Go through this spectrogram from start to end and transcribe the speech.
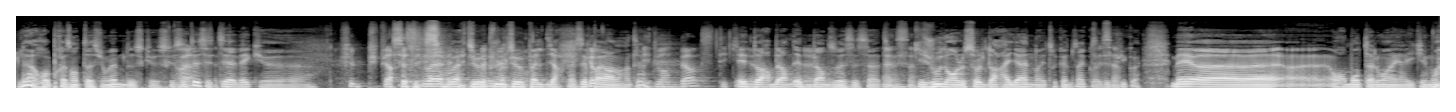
La représentation même de ce que ce que Voilà, c'était, c'était avec. euh, Plus personne ne Ouais, ouais, tu veux, plus- tu veux pas le dire. C'est pas grave. hein. Edward Burns, c'était qui Edward euh, Burns, Ed ouais. Burns, ouais, c'est ça, qui joue dans le soldat Ryan, dans les trucs comme ça, quoi, depuis, ça. quoi. Mais euh, euh, on remonte à loin, Eric et moi.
